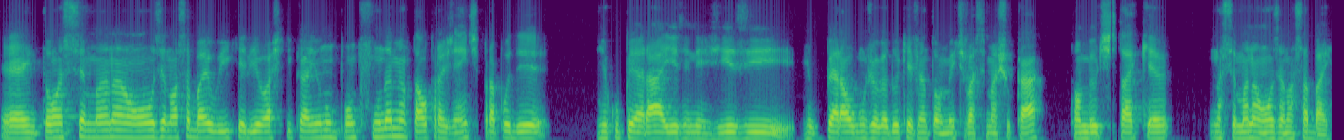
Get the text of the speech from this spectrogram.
É, então a semana 11, a nossa bye week ali, eu acho que caiu num ponto fundamental para gente, para poder recuperar as energias e recuperar algum jogador que eventualmente vai se machucar. Então meu destaque é na semana 11 a nossa bye.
